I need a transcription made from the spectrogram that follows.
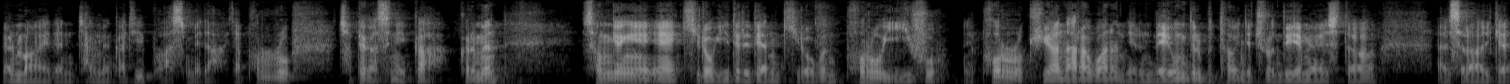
멸망하게 된 장면까지 보았습니다. 자, 포로로 잡혀갔으니까 그러면 성경의 기록, 이들에 대한 기록은 포로 이후, 포로로 귀환하라고 하는 이런 내용들부터 이제 주로 느헤미야 에스더, 에스라 이렇게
